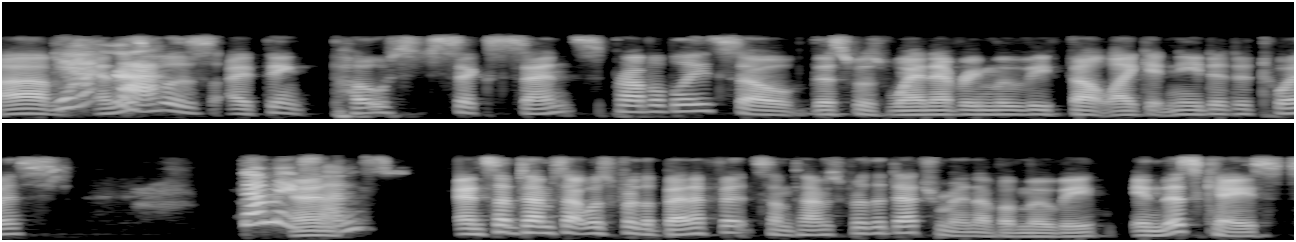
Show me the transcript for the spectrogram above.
Um, yeah. And this was, I think, post Sixth Sense, probably. So this was when every movie felt like it needed a twist. That makes And- sense. And sometimes that was for the benefit, sometimes for the detriment of a movie. In this case,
